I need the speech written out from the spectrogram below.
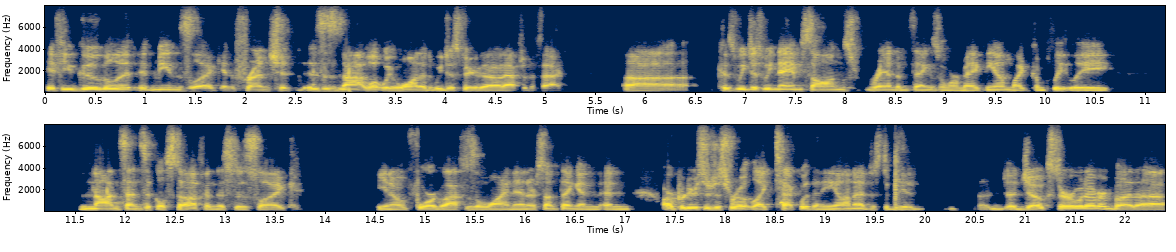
if you Google it, it means like in French. It, this is not what we wanted. We just figured it out after the fact. Because we just we name songs random things when we're making them, like completely nonsensical stuff. And this is like, you know, four glasses of wine in or something. And and our producer just wrote like tech with an e on it, just to be a a, a jokester or whatever. But uh,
